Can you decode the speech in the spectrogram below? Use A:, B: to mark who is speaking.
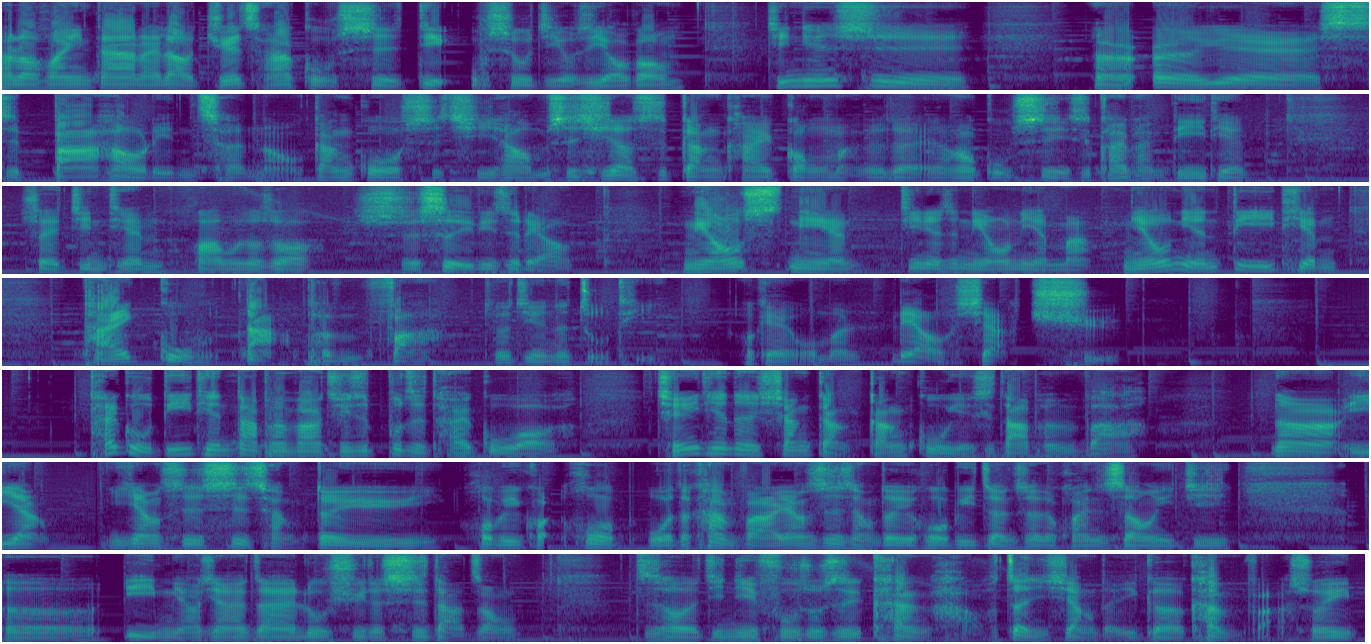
A: Hello，欢迎大家来到觉察股市第五十五集，我是尤工。今天是呃二月十八号凌晨哦，刚过十七号，我们十七号是刚开工嘛，对不对？然后股市也是开盘第一天，所以今天话不多说，十事一定是聊牛年，今年是牛年嘛，牛年第一天，台股大喷发，就是今天的主题。OK，我们聊下去。台股第一天大喷发，其实不止台股哦，前一天的香港港股也是大喷发。那一样一样是市场对于货币宽货，我的看法一样，市场对于货币政策的宽松以及呃疫苗现在在陆续的施打中之后的经济复苏是看好正向的一个看法，所以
